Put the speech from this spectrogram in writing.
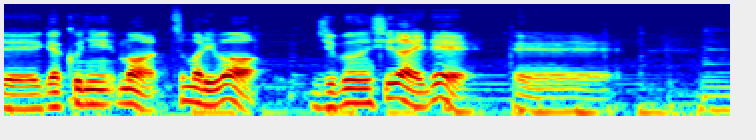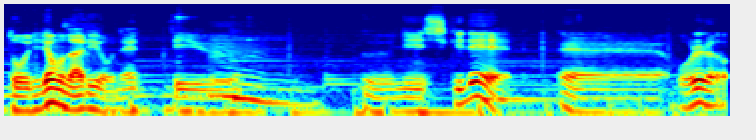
で、逆に、まあ、つまりは、自分次第で、えーどうにでもなるよねっていうう、ん認識で、えー俺ら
